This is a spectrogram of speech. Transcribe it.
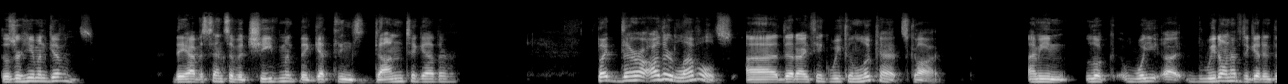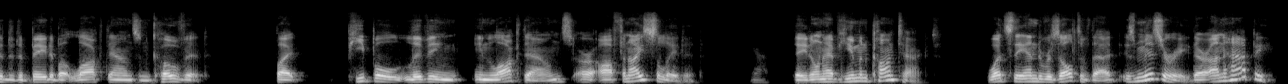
Those are human givens. They have a sense of achievement. They get things done together. But there are other levels uh, that I think we can look at, Scott. I mean, look, we uh, we don't have to get into the debate about lockdowns and COVID, but people living in lockdowns are often isolated. Yeah. They don't have human contact. What's the end result of that? Is misery. They're unhappy.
